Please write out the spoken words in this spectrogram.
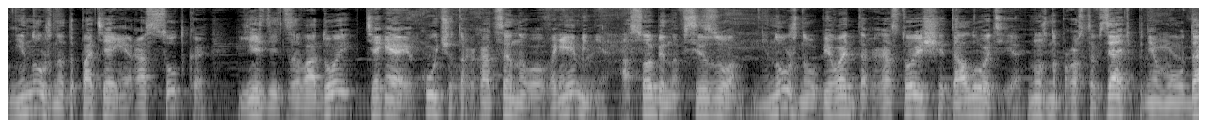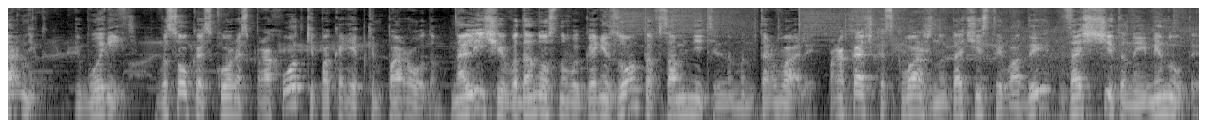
Не нужно до потери рассудка ездить за водой, теряя кучу драгоценного времени, особенно в сезон. Не нужно убивать дорогостоящие долотья, нужно просто взять пневмоударник и бурить. Высокая скорость проходки по крепким породам, наличие водоносного горизонта в сомнительном интервале, прокачка скважины до чистой воды за считанные минуты.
